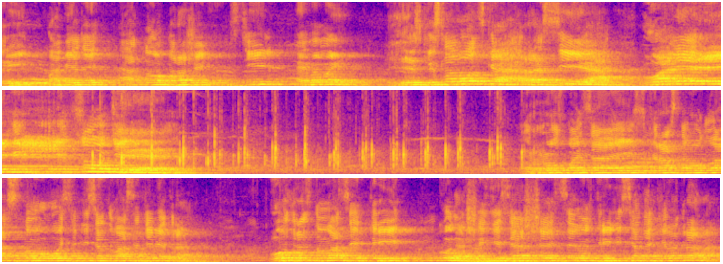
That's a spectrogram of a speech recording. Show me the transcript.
Три победы, одно поражение. Стиль ММА. Из Кисловодска, Россия, Валерий Грицутин. Рост бойца из красного угла 182 сантиметра. Возраст 23 года, 66,3 килограмма.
